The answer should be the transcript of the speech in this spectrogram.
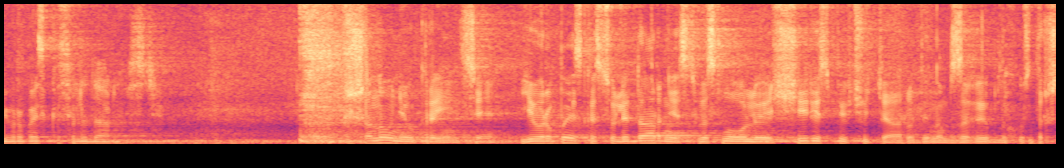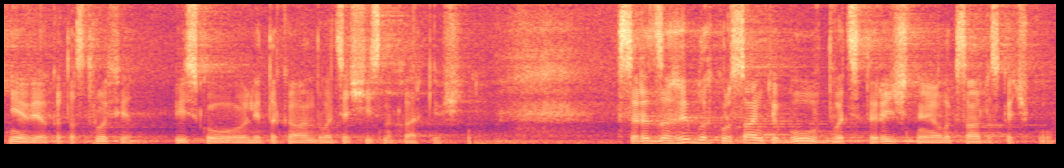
Європейська солідарність. Шановні українці, Європейська солідарність висловлює щирі співчуття родинам загиблих у страшній авіакатастрофі військового літака Ан-26 на Харківщині. Серед загиблих курсантів був 20-річний Олександр Скачков,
